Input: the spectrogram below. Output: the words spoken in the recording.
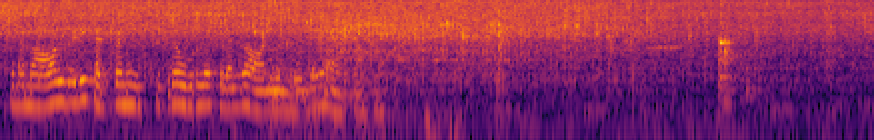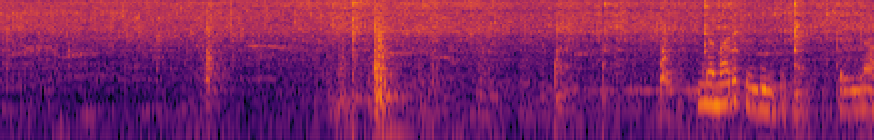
இப்போ நம்ம ஆல்ரெடி கட் பண்ணி வச்சுருக்கிற உருளைக்கிழங்கு ஆனியன் ரெண்டையும் ஆட் பண்ணிக்கலாம். இந்த மாதிரி கிண்டி விட்டுக்கலாம். சரிங்களா?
